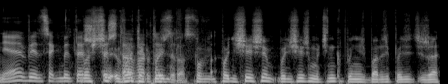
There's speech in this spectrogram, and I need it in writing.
nie? Więc jakby też, Właściwie, też ta Wojtek, wartość po, po, po, dzisiejszym, po dzisiejszym odcinku powinieneś bardziej powiedzieć, że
